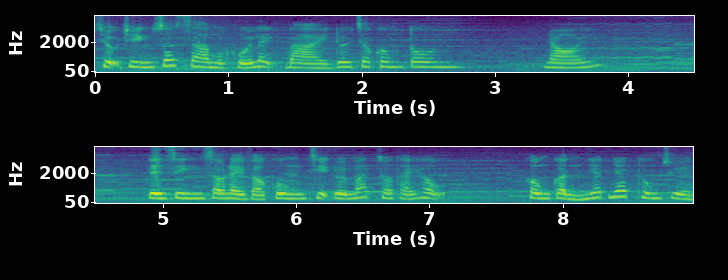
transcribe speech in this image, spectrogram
Triệu Trinh xuất ra một khối lệnh bài đưa cho công tôn, Nói, Tiên sinh sau này vào cung trị đôi mắt cho Thái Hậu, Không cần nhất nhất thông truyền,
